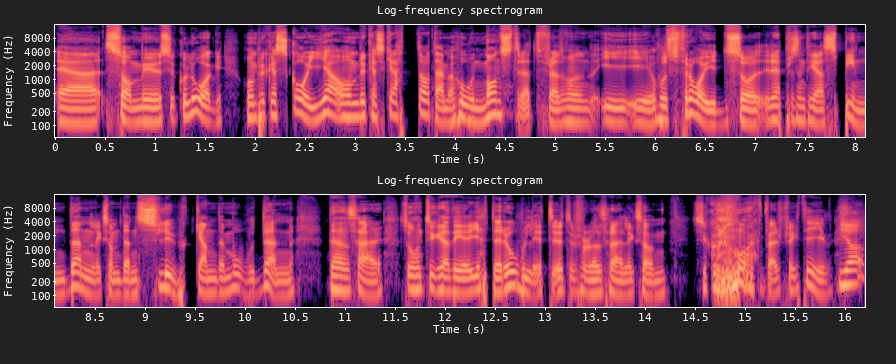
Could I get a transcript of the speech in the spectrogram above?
eh, som är psykolog, hon brukar skoja och hon brukar skratta åt det här med honmonstret för att hon, i, i, hos Freud så representerar spindeln liksom den slukande modern. Den så, här, så hon tycker att det är jätteroligt utifrån ett så här, liksom, psykologperspektiv. Ja,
